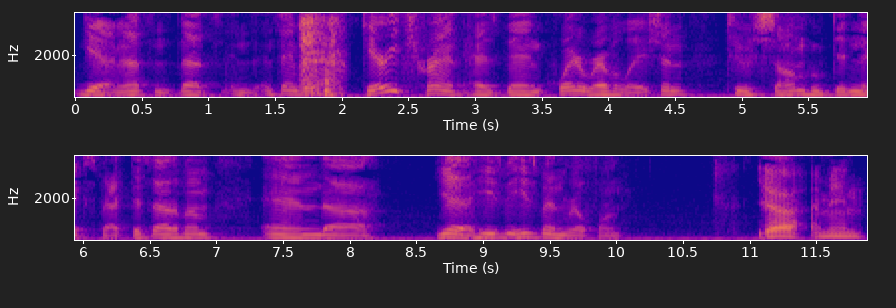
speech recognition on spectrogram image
Yeah, I mean that's that's insane. But Gary Trent has been quite a revelation to some who didn't expect this out of him and uh, yeah, he's he's been real fun. Yeah, I mean,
